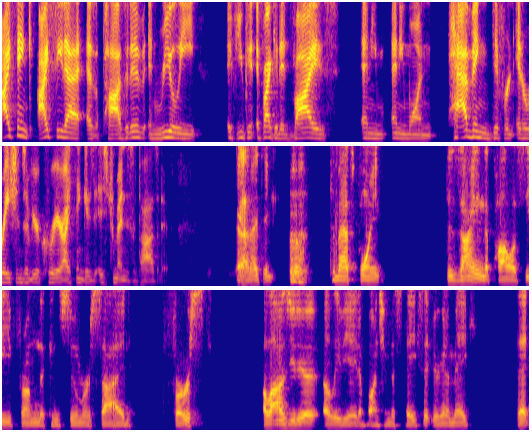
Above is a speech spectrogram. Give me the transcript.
I think I see that as a positive and really if you can if I could advise any anyone having different iterations of your career, I think is is tremendously positive. Yeah, and I think to Matt's point, designing the policy from the consumer side first allows you to alleviate a bunch of mistakes that you're going to make that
